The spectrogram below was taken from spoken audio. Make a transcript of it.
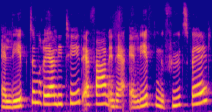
erlebten Realität erfahren, in der erlebten Gefühlswelt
